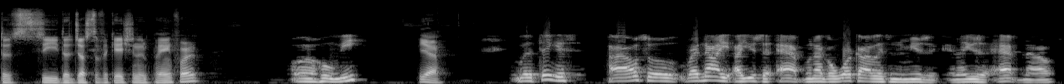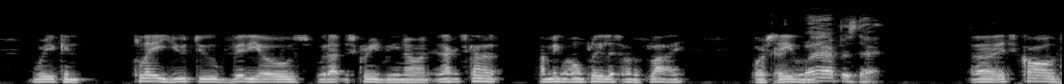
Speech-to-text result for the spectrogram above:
to see the justification in paying for it. uh, who me? Yeah. But the thing is, I also right now I, I use an app when I go work out. I listen to music, and I use an app now where you can play YouTube videos without the screen being on, and I just kind of I make my own playlist on the fly or Okay. save them. What app is that? Uh, it's called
